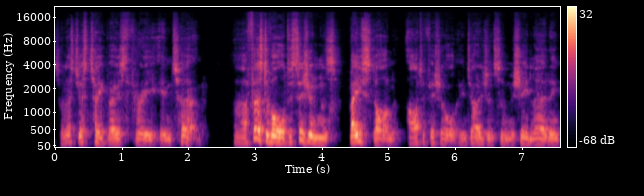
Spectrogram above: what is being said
So let's just take those three in turn. Uh, first of all, decisions based on artificial intelligence and machine learning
